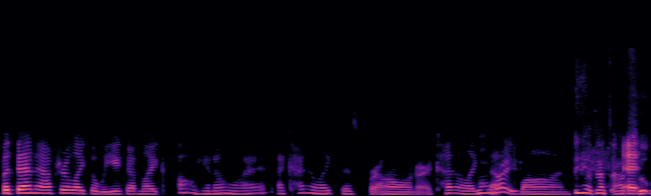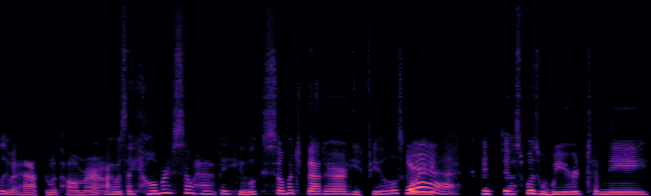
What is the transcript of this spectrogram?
But then after, like, a week, I'm like, "Oh, you know what? I kinda like this brown," or "I kinda like Well, that right. blonde." Yeah, that's And absolutely what happened with Homer. I was like, "Homer's so happy, he looks so much better, he feels great." Yeah. It just was weird to me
